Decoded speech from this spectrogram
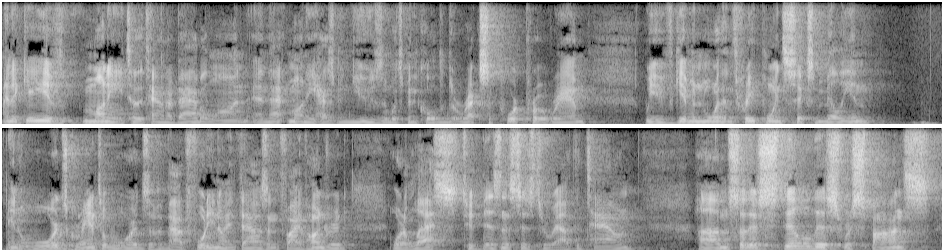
and it gave money to the town of Babylon, and that money has been used in what's been called the Direct Support Program. We've given more than 3.6 million in awards, grant awards of about 49,500 or less to businesses throughout the town. Um, so there's still this response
